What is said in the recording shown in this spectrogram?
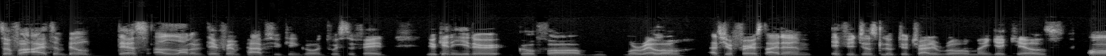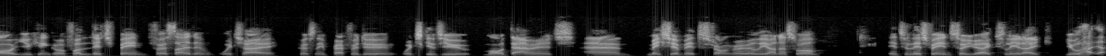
So for item build, there's a lot of different paths you can go in Twisted Fate. You can either go for Morello, as your first item if you just look to try to roam and get kills. Or you can go for Lichbane first item, which I personally prefer doing, which gives you more damage and makes you a bit stronger early on as well into Lichbane. So you actually like you. Ha-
